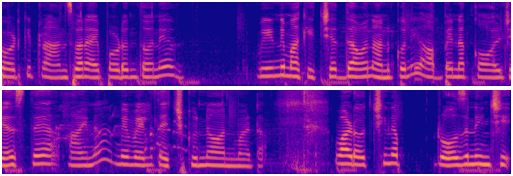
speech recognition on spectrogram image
చోటికి ట్రాన్స్ఫర్ అయిపోవడంతోనే వీడిని మాకు ఇచ్చేద్దామని అనుకుని ఆ అబ్బాయి నాకు కాల్ చేస్తే ఆయన మేము వెళ్ళి తెచ్చుకున్నాం అనమాట వాడు వచ్చిన రోజు నుంచి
